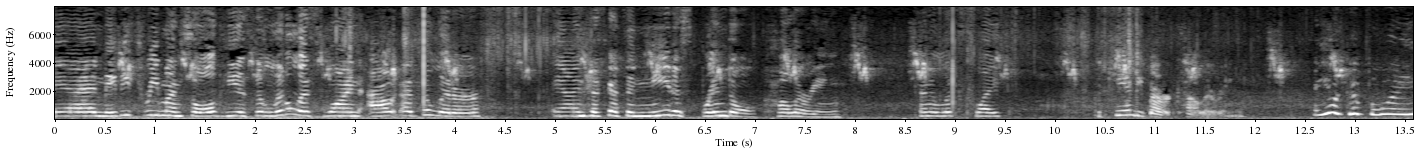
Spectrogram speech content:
and maybe three months old. He is the littlest one out of the litter and has got the neatest brindle coloring. Kind of looks like the candy bar coloring. Are you a good boy?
